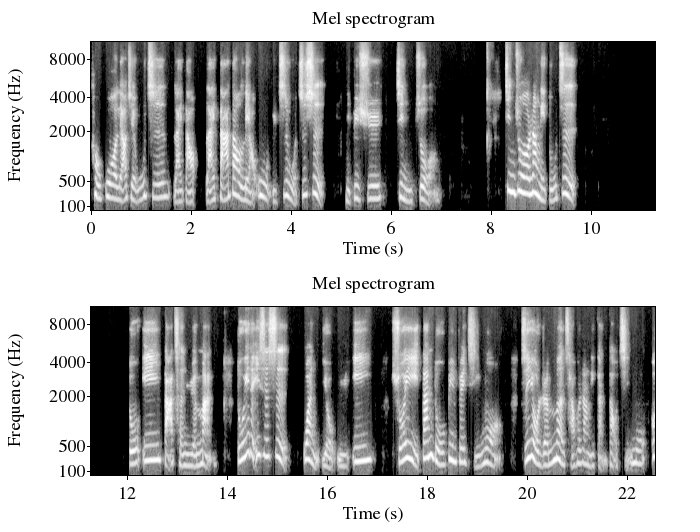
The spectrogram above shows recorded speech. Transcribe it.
透过了解无知来达来达到了悟与自我知识，你必须静坐。静坐让你独自独一达成圆满。独一的意思是。万有于一，所以单独并非寂寞，只有人们才会让你感到寂寞。哦，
